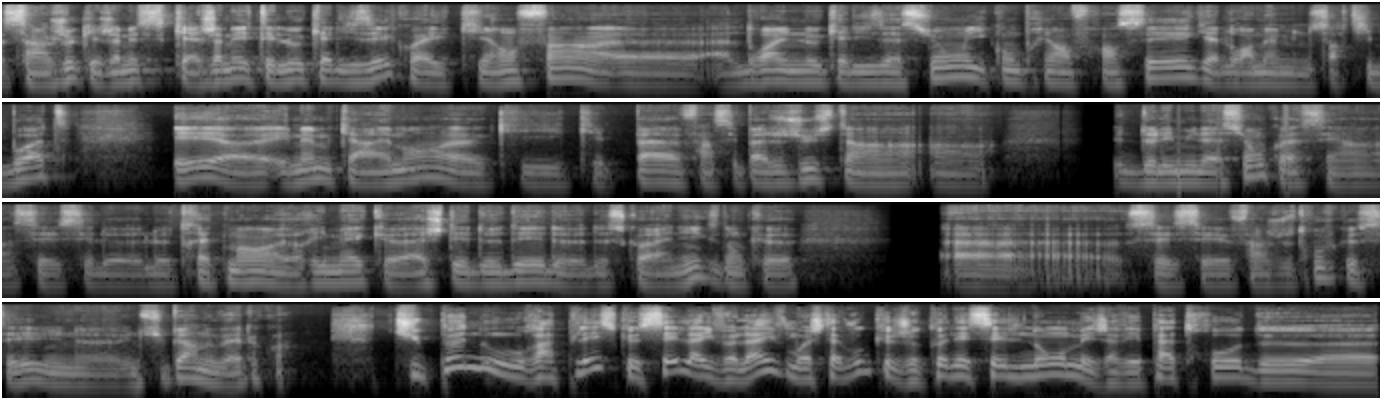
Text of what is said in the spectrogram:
c'est un jeu qui a jamais, qui a jamais été localisé, quoi, et qui enfin a le droit à une localisation, y compris en français, qui a le droit même à une sortie boîte, et, et même carrément qui, qui est pas, enfin, c'est pas juste un, de l'émulation, quoi, c'est c'est le, le, traitement remake HD 2D de, de Square Enix, donc euh, c'est, enfin, je trouve que c'est une, super nouvelle, quoi. Tu peux nous rappeler ce que c'est Live Live Moi, je t'avoue que je connaissais le nom, mais j'avais pas trop de euh,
